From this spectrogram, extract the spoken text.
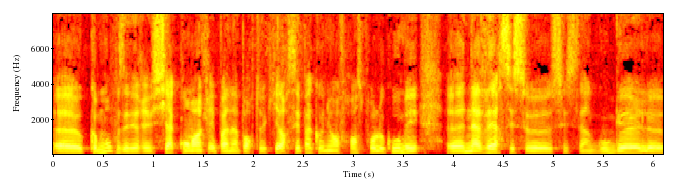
Euh, comment vous avez réussi à convaincre et pas n'importe qui? Alors, c'est pas connu en France pour le coup, mais euh, Naver, c'est ce, un Google euh,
